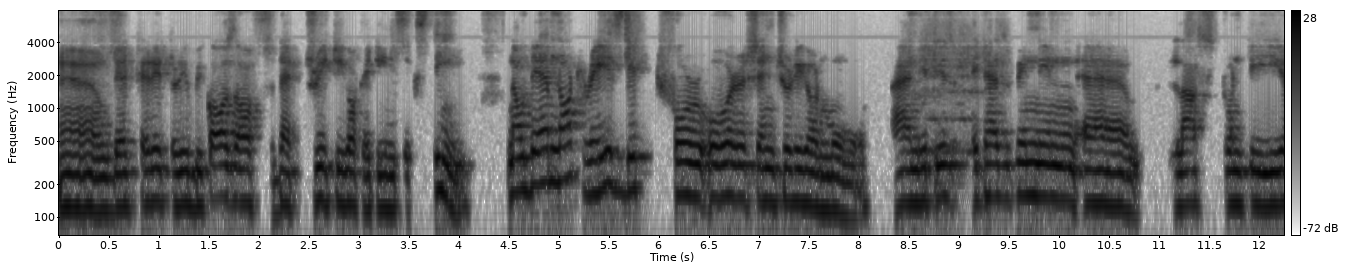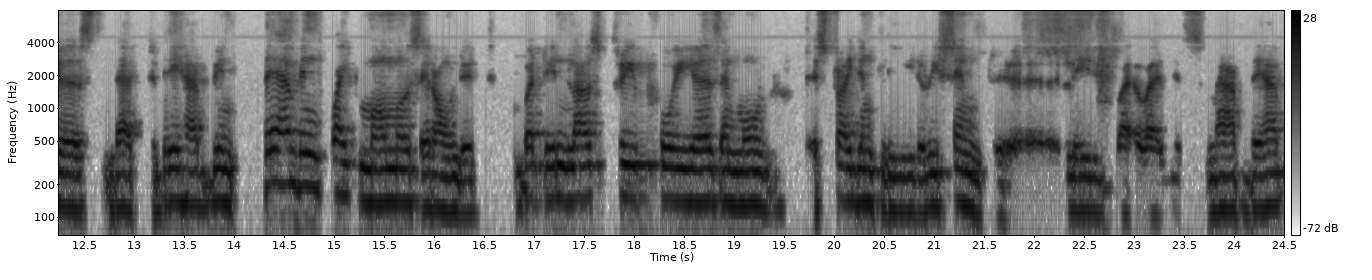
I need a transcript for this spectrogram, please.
uh, their territory because of that treaty of 1816. Now, they have not raised it for over a century or more. and it is it has been in uh, last 20 years that they have been there have been quite murmurs around it but in last three four years and more stridently recently by, by this map they have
